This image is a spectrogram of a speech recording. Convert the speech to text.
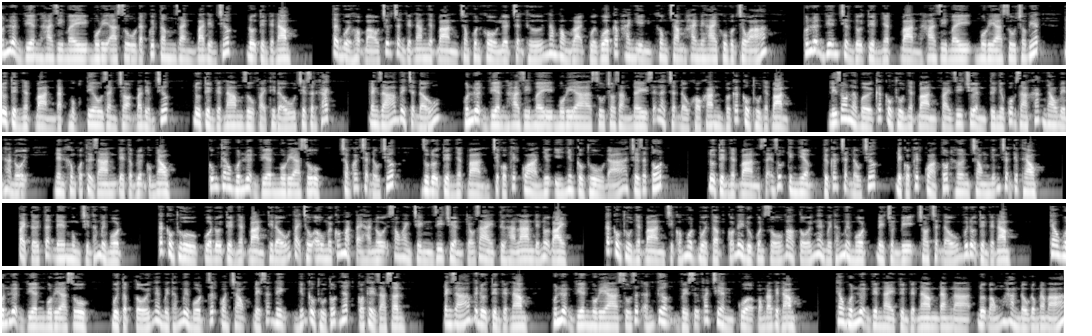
Huấn luyện viên Hajime Moriyasu đặt quyết tâm giành 3 điểm trước đội tuyển Việt Nam. Tại buổi họp báo trước trận Việt Nam Nhật Bản trong khuôn khổ lượt trận thứ 5 vòng loại cuối World Cup 2022 khu vực châu Á, huấn luyện viên trưởng đội tuyển Nhật Bản Hajime Moriyasu cho biết, đội tuyển Nhật Bản đặt mục tiêu giành chọn 3 điểm trước đội tuyển Việt Nam dù phải thi đấu trên sân khách. Đánh giá về trận đấu, huấn luyện viên Hajime Moriyasu cho rằng đây sẽ là trận đấu khó khăn với các cầu thủ Nhật Bản. Lý do là bởi các cầu thủ Nhật Bản phải di chuyển từ nhiều quốc gia khác nhau đến Hà Nội, nên không có thời gian để tập luyện cùng nhau. Cũng theo huấn luyện viên Moriyasu, trong các trận đấu trước, dù đội tuyển Nhật Bản chưa có kết quả như ý nhưng cầu thủ đã chơi rất tốt. Đội tuyển Nhật Bản sẽ rút kinh nghiệm từ các trận đấu trước để có kết quả tốt hơn trong những trận tiếp theo. Phải tới tận đêm mùng 9 tháng 11, các cầu thủ của đội tuyển Nhật Bản thi đấu tại châu Âu mới có mặt tại Hà Nội sau hành trình di chuyển kéo dài từ Hà Lan đến Nội Bài. Các cầu thủ Nhật Bản chỉ có một buổi tập có đầy đủ quân số vào tối ngày 10 tháng 11 để chuẩn bị cho trận đấu với đội tuyển Việt Nam. Theo huấn luyện viên Moriyasu, buổi tập tối ngày 10 tháng 11 rất quan trọng để xác định những cầu thủ tốt nhất có thể ra sân. Đánh giá về đội tuyển Việt Nam, huấn luyện viên Moria số rất ấn tượng về sự phát triển của bóng đá Việt Nam. Theo huấn luyện viên này, tuyển Việt Nam đang là đội bóng hàng đầu Đông Nam Á,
